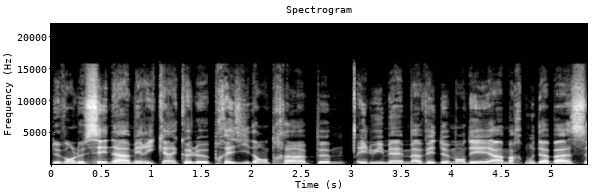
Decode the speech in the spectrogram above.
devant le Sénat américain que le président Trump et lui-même avaient demandé à Mahmoud Abbas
